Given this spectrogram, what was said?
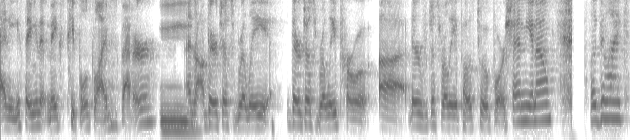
anything that makes people's lives better, Mm. and they're just really they're just really pro uh, they're just really opposed to abortion. You know, they'd be like,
